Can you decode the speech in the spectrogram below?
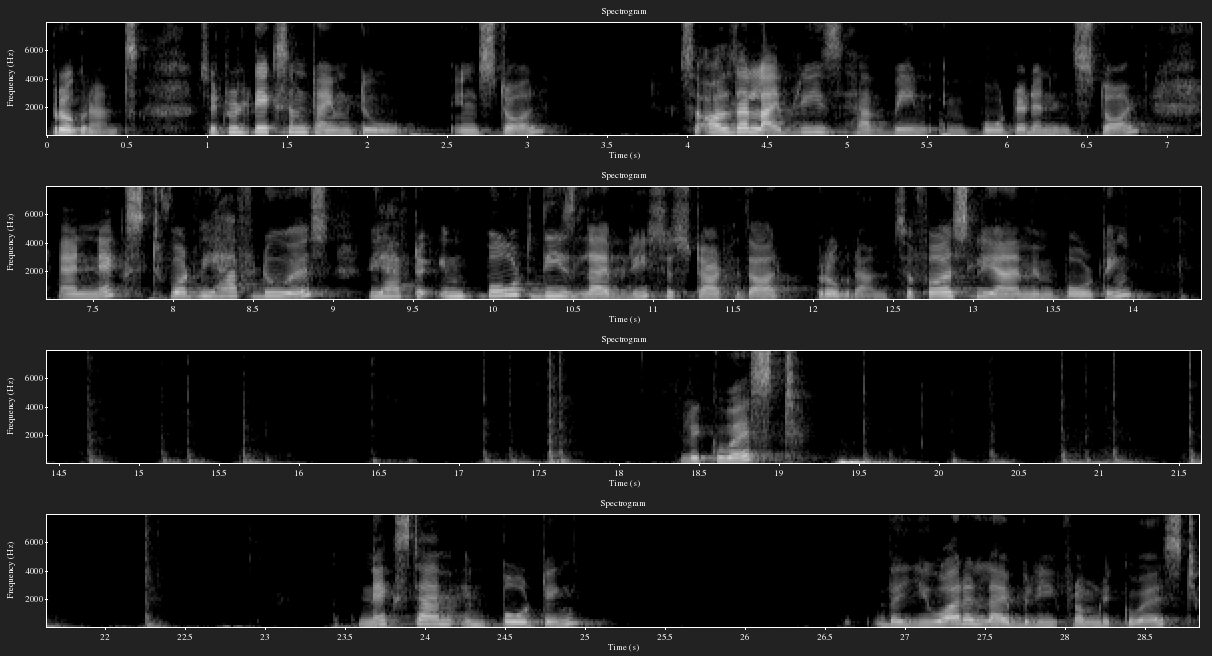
programs. So it will take some time to install. So all the libraries have been imported and installed. And next what we have to do is we have to import these libraries to start with our program. So firstly I am importing request. Next I'm importing the URL library from request.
